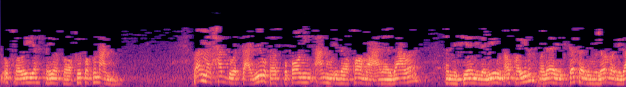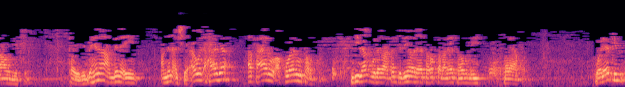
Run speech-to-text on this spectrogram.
الأخروية فهي ساقطة عنه. وأما الحد والتعذير فيسقطان عنه إذا قام على دعوى النسيان دليل أو قرينة ولا يكتفى بمجرد دعوى النسيان طيب يبقى هنا عندنا إيه؟ عندنا أشياء أول حاجة أفعال وأقوال وترك دي لغو لا يعتد بها ولا يترتب عليها ثواب إيه؟ ولا عقاب ولكن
